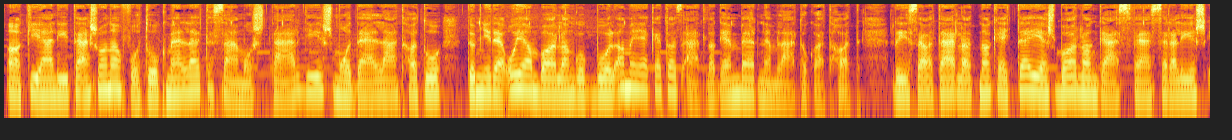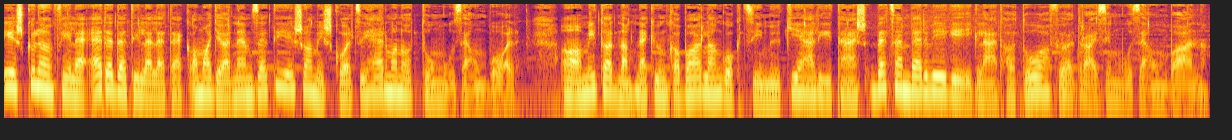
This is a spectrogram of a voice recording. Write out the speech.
A kiállításon a fotók mellett számos tárgy és modell látható, többnyire olyan barlangokból, amelyeket az átlagember nem látogathat. Része a tárlatnak egy teljes barlangász felszerelés és különféle eredeti leletek a Magyar Nemzeti és a Miskolci Herman Otto Múzeumból. A Mit adnak nekünk a barlangok című kiállítás december végéig látható a Földrajzi Múzeumban.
